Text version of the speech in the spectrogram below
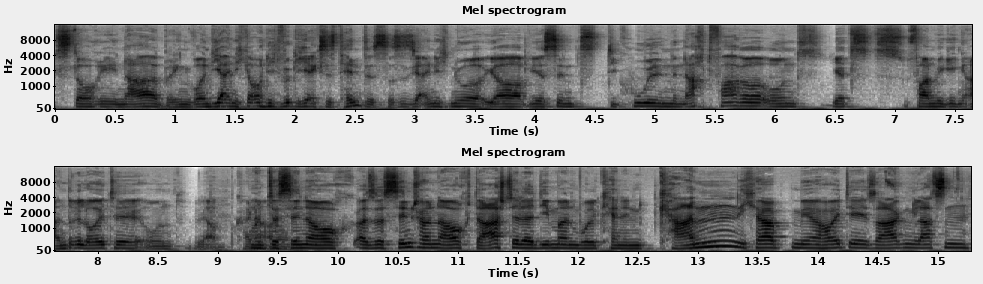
Story nahebringen wollen, die eigentlich auch nicht wirklich existent ist. Das ist ja eigentlich nur, ja, wir sind die coolen Nachtfahrer und jetzt fahren wir gegen andere Leute und ja, keine und das Ahnung. sind auch, also es sind schon auch Darsteller, die man wohl kennen kann. Ich habe mir heute sagen lassen,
